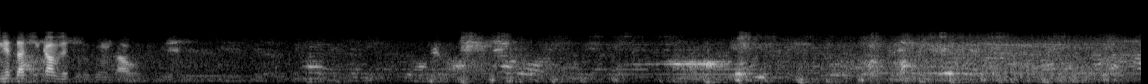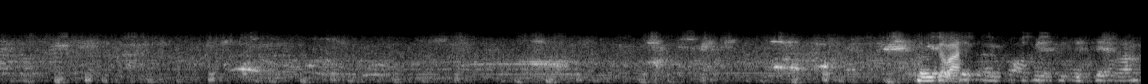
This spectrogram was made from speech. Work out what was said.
Nie za ciekawie to wyglądało. So we've this demo.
